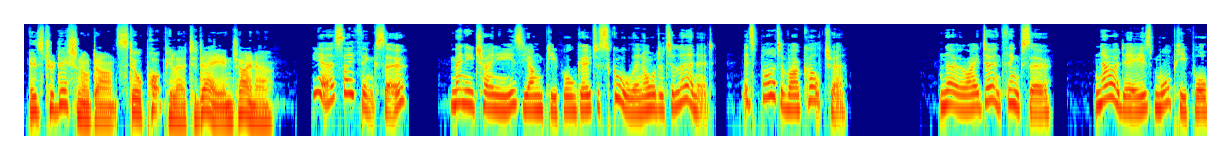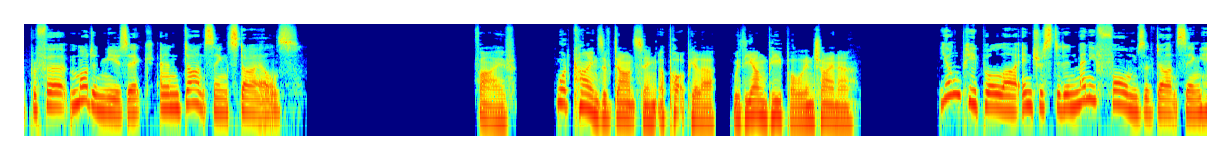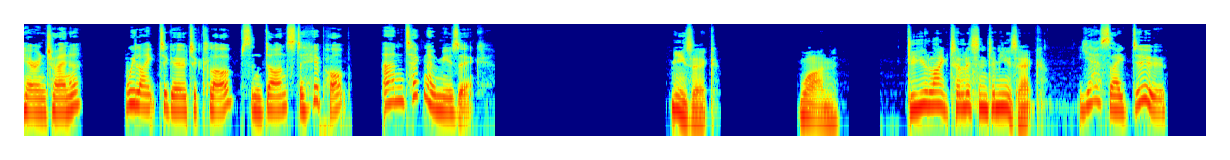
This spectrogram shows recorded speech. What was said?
Is traditional dance still popular today in China? Yes, I think so. Many Chinese young people go to school in order to learn it. It's part of our culture. No, I don't think so. Nowadays, more people prefer modern music and dancing styles. 5. What kinds of dancing are popular with young people in China? Young people are interested in many forms of dancing here in China. We like to go to clubs and dance to hip hop and techno music. Music 1. Do you like to listen to music? Yes, I do.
